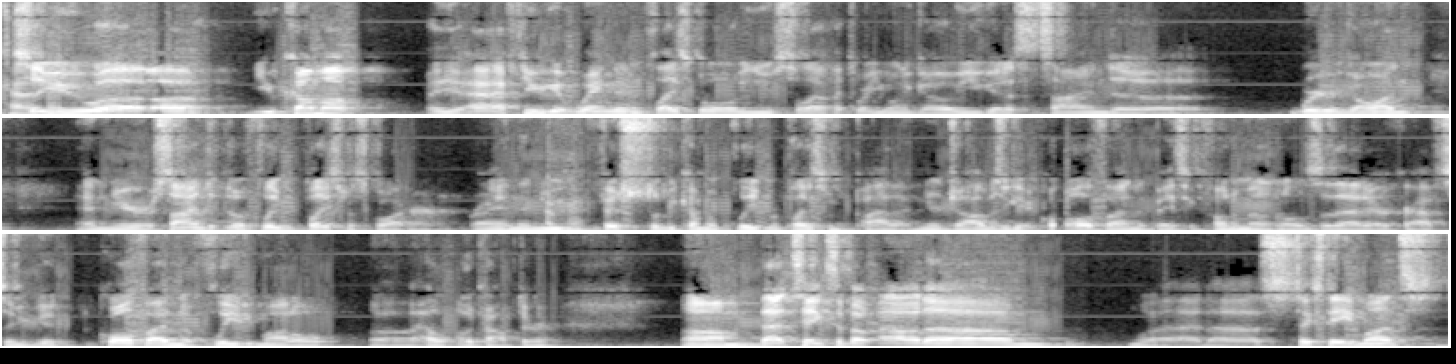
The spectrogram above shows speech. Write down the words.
kind so of thing? you uh, you come up after you get winged in flight school. You select where you want to go. You get assigned to where you're going, and you're assigned to a fleet replacement squadron, right? And then you officially become a fleet replacement pilot. And your job is to get qualified in the basic fundamentals of that aircraft. So you get qualified in a fleet model uh, helicopter. Um, that takes about um, what uh, six to eight months.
